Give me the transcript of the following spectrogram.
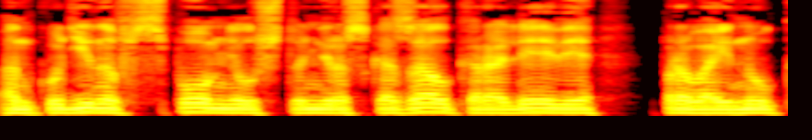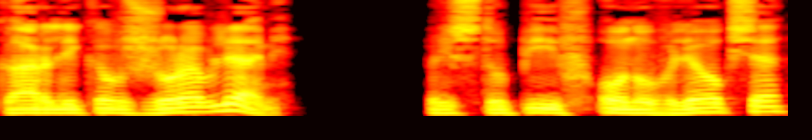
Анкудинов вспомнил, что не рассказал королеве про войну карликов с журавлями. Приступив, он увлекся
